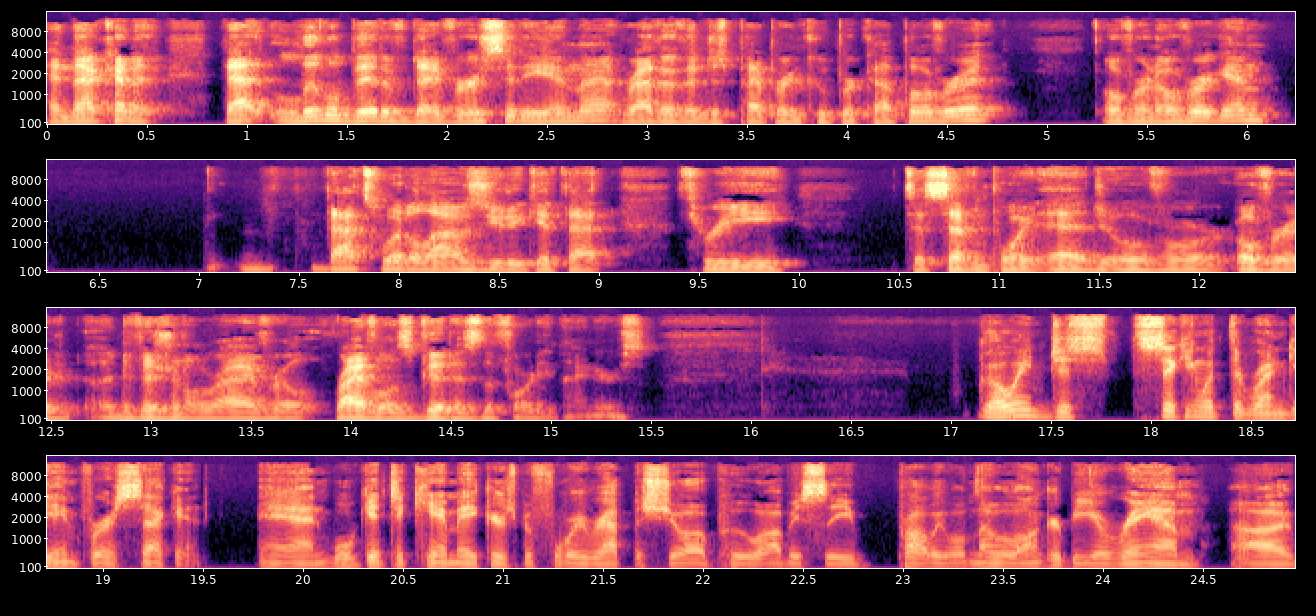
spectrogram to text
And that kind of that little bit of diversity in that rather than just peppering Cooper Kupp over it over and over again, that's what allows you to get that three to seven point edge over over a, a, divisional rival rival as good as the 49ers. Going just sticking with the run game for a second, and we'll get to Cam Akers before we wrap the show up, who obviously probably will no longer be a Ram. Uh,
